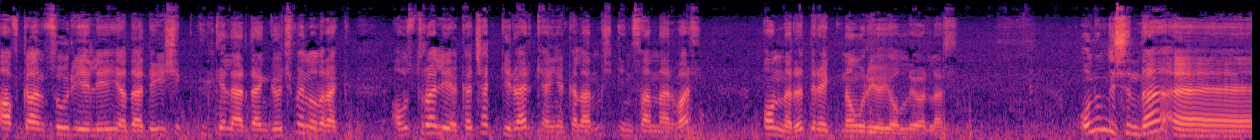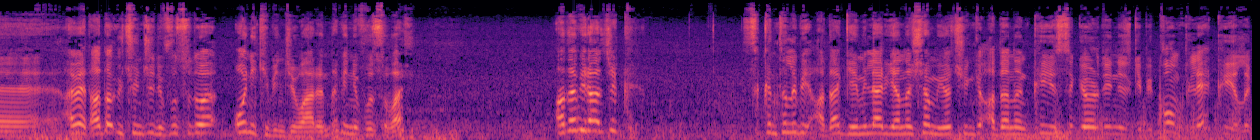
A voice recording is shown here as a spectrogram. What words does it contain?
Afgan, Suriyeli ya da değişik ülkelerden göçmen olarak Avustralya'ya kaçak girerken yakalanmış insanlar var. Onları direkt Nauru'ya yolluyorlar. Onun dışında eee, evet ada 3. nüfusu da 12 bin civarında bir nüfusu var. Ada birazcık sıkıntılı bir ada. Gemiler yanaşamıyor çünkü adanın kıyısı gördüğünüz gibi komple kıyılık.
